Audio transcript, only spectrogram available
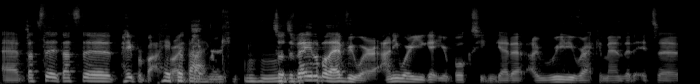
Uh, that's the that's the paperback, right? Paperback. version. Mhm. So it's available everywhere. Anywhere you get your books, you can get it. I really recommend it. It's a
